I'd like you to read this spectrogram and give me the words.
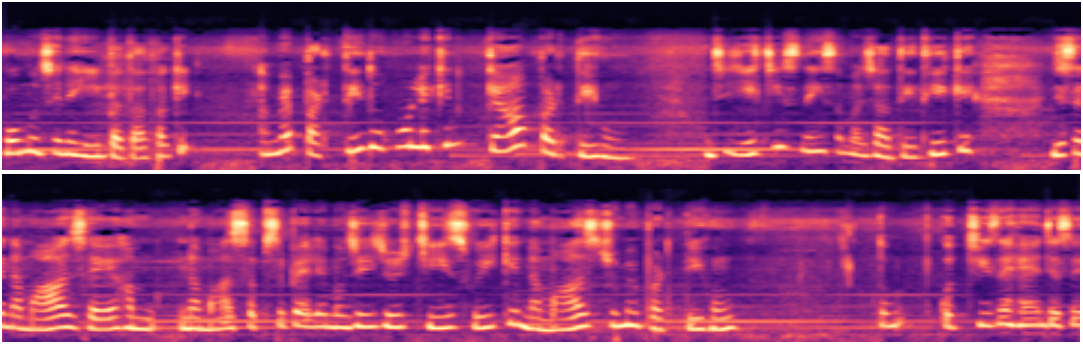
وہ مجھے نہیں پتہ تھا کہ میں پڑھتی تو ہوں، لیکن کیا پڑھتی ہوں؟ مجھے یہ چیز نہیں سمجھ آتی تھی کہ جیسے نماز ہے، ہم نماز سب سے پہلے مجھے جو چیز ہوئی کہ نماز جو میں پڑھتی ہوں، تو کچھ چیزیں ہیں جیسے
